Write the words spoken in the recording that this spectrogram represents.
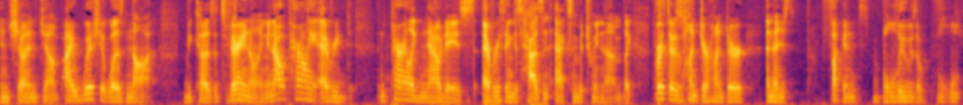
in Shonen Jump. I wish it was not because it's very annoying. And now apparently every apparently like nowadays just everything just has an X in between them. Like first there's Hunter Hunter, and then just fucking blew the l-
